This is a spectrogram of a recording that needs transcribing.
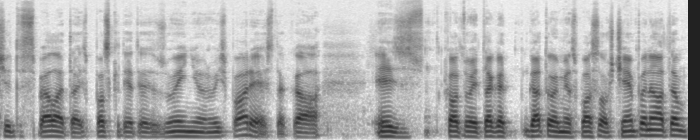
šis spēlētājs, paskatieties uz viņu un vispārējais. Es kaut vai tagad gatavojamies pasaules čempionātam.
